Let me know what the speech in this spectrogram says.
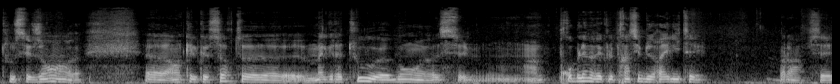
tous ces gens, euh, euh en quelque sorte, euh, malgré tout, euh, bon, c'est un problème avec le principe de réalité. Voilà, c'est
